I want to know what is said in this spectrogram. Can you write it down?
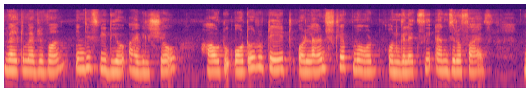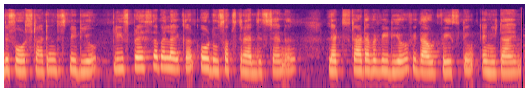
Welcome everyone. In this video I will show how to auto rotate or landscape mode on Galaxy M05. Before starting this video, please press the bell icon or do subscribe this channel. Let's start our video without wasting any time.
